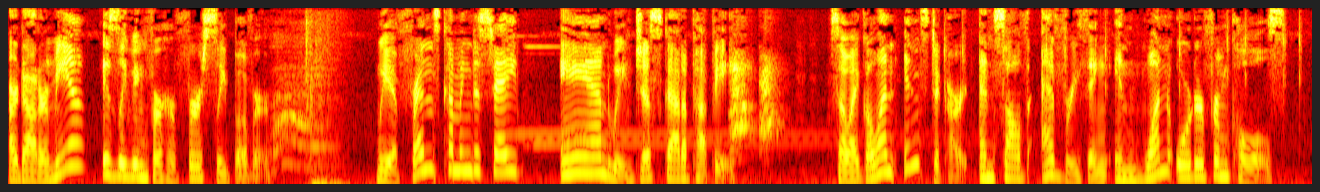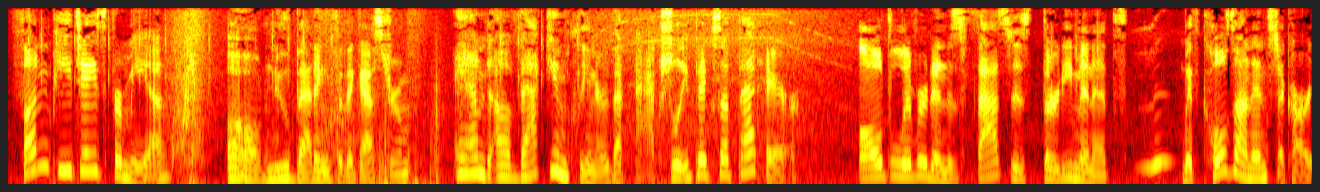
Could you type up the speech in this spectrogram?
Our daughter Mia is leaving for her first sleepover. We have friends coming to stay, and we just got a puppy. So I go on Instacart and solve everything in one order from Kohl's. Fun PJs for Mia. Oh, new bedding for the guest room. And a vacuum cleaner that actually picks up pet hair. All delivered in as fast as 30 minutes. With Kohl's on Instacart,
